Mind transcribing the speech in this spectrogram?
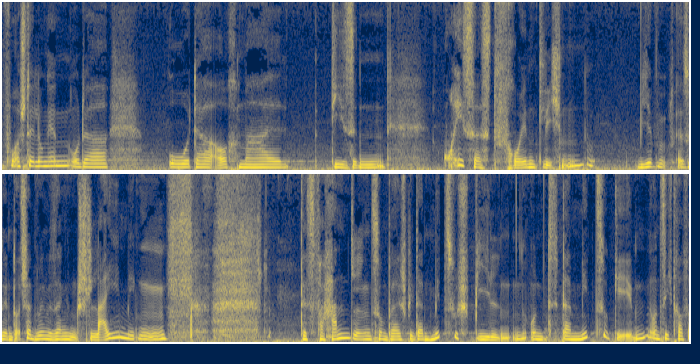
Vorstellungen oder, oder auch mal diesen äußerst freundlichen, wir, also in Deutschland würden wir sagen, schleimigen das Verhandeln zum Beispiel dann mitzuspielen und da mitzugehen und sich darauf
